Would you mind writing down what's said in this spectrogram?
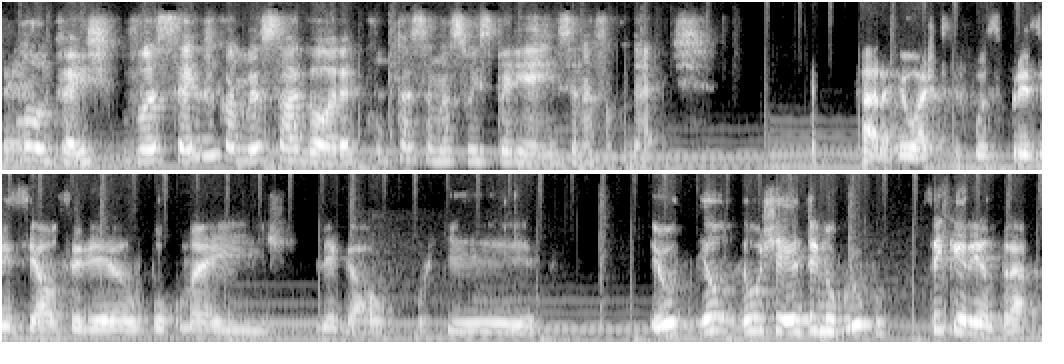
É. Lucas, você que começou agora, como tá sendo a sua experiência na faculdade? Cara, eu acho que se fosse presencial seria um pouco mais legal, porque eu, eu, eu entrei no grupo sem querer entrar.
